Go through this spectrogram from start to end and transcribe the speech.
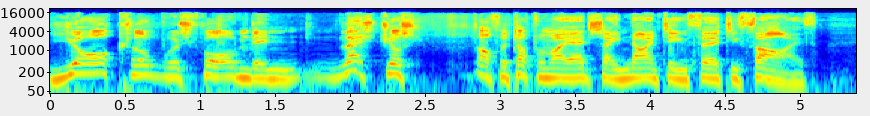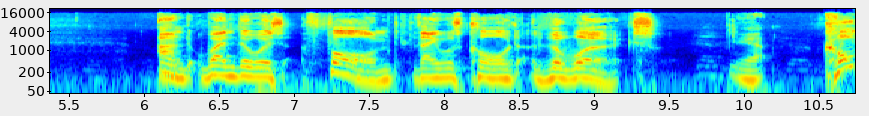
Your club was formed in, let's just off the top of my head say 1935, hmm. and when there was formed, they was called the Works. yeah. Come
